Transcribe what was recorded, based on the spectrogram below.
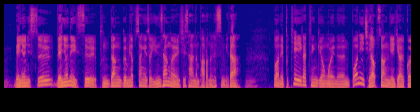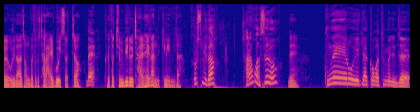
음. 내년 있을 내년에 있을 분담금 협상에서 인상을 시사하는 발언을 했습니다. 음. 또한 FTA 같은 경우에는 뻔히 재협상 얘기할 걸 우리나라 정부에서도 잘 알고 있었죠. 네. 그래서 준비를 잘 해간 느낌입니다. 그렇습니다. 잘하고 왔어요. 네. 국내로 얘기할 것 같으면 이제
